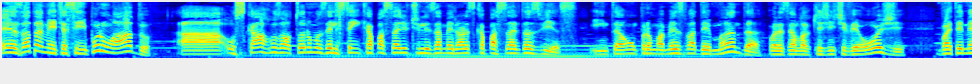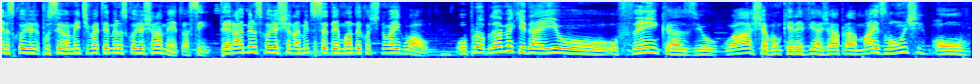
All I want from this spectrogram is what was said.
É exatamente, assim, por um lado, ah, os carros autônomos eles têm capacidade de utilizar melhor as capacidades das vias. Então, para uma mesma demanda, por exemplo, que a gente vê hoje, vai ter menos possivelmente vai ter menos congestionamento. Assim, terá menos congestionamento se a demanda continuar igual. O problema é que daí o, o Fencas e o Guacha vão querer viajar para mais longe ou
